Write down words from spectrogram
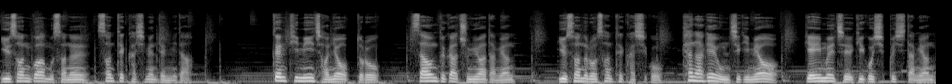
유선과 무선을 선택하시면 됩니다. 끊김이 전혀 없도록 사운드가 중요하다면 유선으로 선택하시고 편하게 움직이며 게임을 즐기고 싶으시다면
